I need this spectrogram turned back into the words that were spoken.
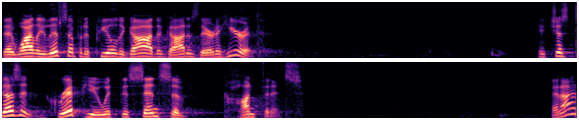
that while he lifts up an appeal to God, that God is there to hear it. It just doesn't grip you with this sense of confidence. And I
